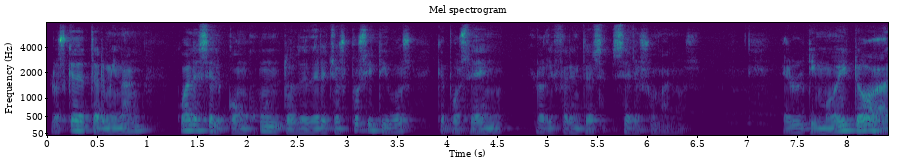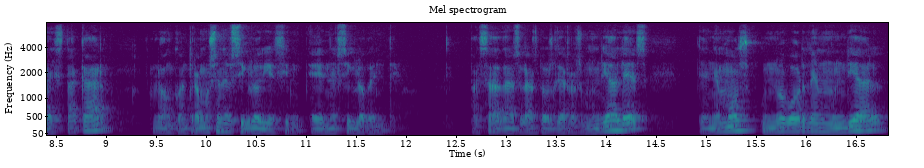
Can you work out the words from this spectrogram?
los que determinan cuál es el conjunto de derechos positivos que poseen los diferentes seres humanos. El último hito a destacar lo encontramos en el siglo, XX. Pasadas las dos guerras mundiales, tenemos un nuevo orden mundial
